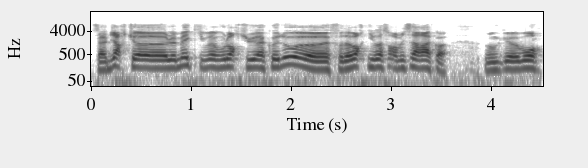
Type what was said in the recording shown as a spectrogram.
Ça veut dire que le mec qui va vouloir tuer Akodo, euh, il faut d'abord qu'il va sur Misara quoi. Donc euh, bon.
